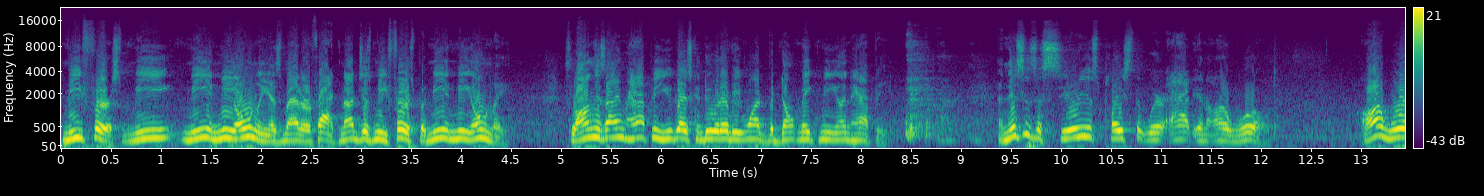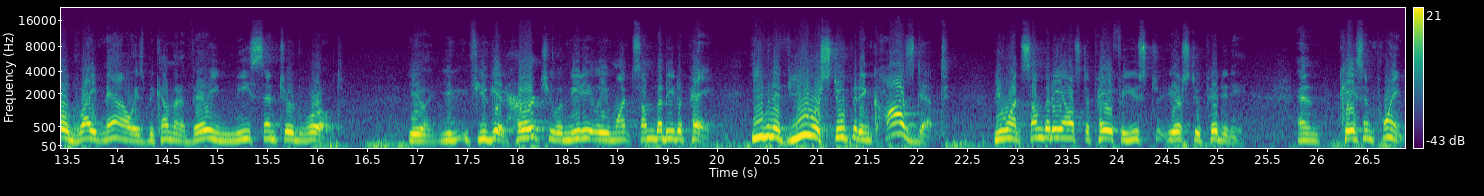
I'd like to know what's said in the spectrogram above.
Me first, me, me and me only, as a matter of fact. Not just me first, but me and me only. As long as I'm happy, you guys can do whatever you want, but don't make me unhappy. And this is a serious place that we're at in our world. Our world right now is becoming a very me centered world. You, you, if you get hurt, you immediately want somebody to pay. Even if you were stupid and caused it, you want somebody else to pay for you st- your stupidity. And case in point,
